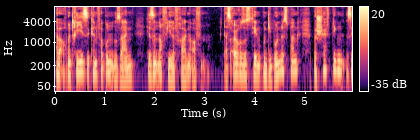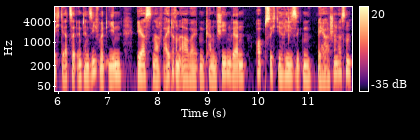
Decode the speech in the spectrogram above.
aber auch mit Risiken verbunden sein. Hier sind noch viele Fragen offen. Das Eurosystem und die Bundesbank beschäftigen sich derzeit intensiv mit ihnen. Erst nach weiteren Arbeiten kann entschieden werden, ob sich die Risiken beherrschen lassen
